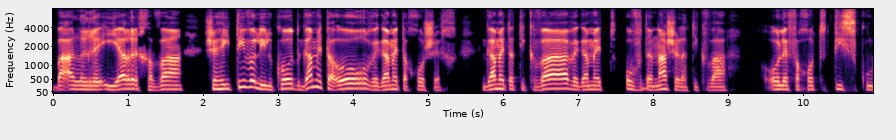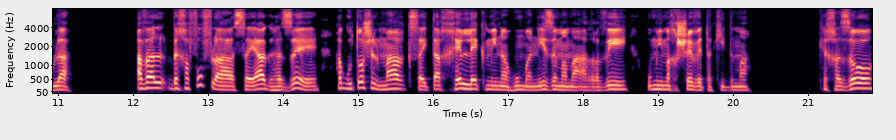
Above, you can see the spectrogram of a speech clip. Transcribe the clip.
בעל ראייה רחבה שהיטיבה ללכוד גם את האור וגם את החושך, גם את התקווה וגם את אובדנה של התקווה, או לפחות תסכולה. אבל בכפוף לסייג הזה, הגותו של מרקס הייתה חלק מן ההומניזם המערבי וממחשבת הקדמה. ככזו,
